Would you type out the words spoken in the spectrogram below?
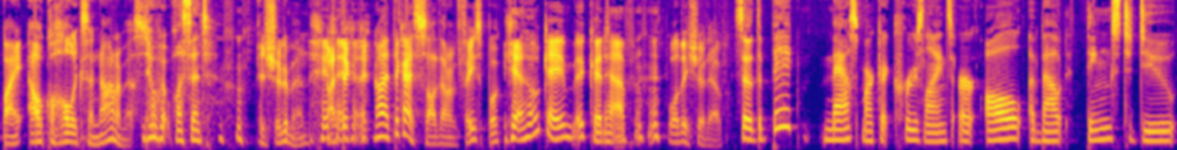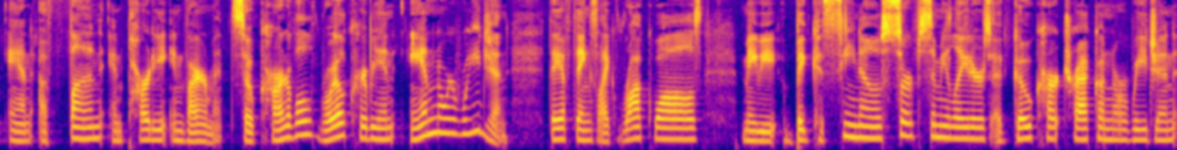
by Alcoholics Anonymous. No, it wasn't. It should have been. I think, no, I think I saw that on Facebook. yeah, okay, it could have. Well, they should have. So, the big mass market cruise lines are all about things to do and a fun and party environment. So, Carnival, Royal Caribbean, and Norwegian, they have things like rock walls, maybe a big casino, surf simulators, a go kart track on Norwegian,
